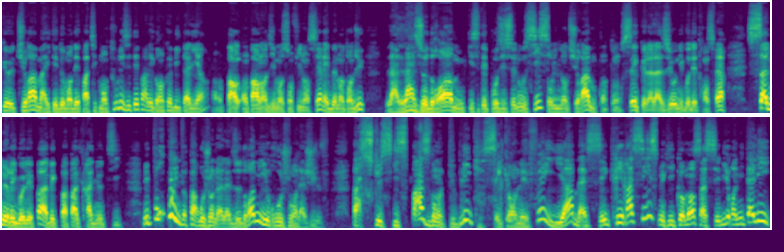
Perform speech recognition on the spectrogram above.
que Thuram a été demandé pratiquement tous les étés par les grands clubs italiens. On parle, on parle en dimension financière et bien entendu la Lazio qui s'était positionnée aussi sur l'île Thuram quand on sait que la Lazio au niveau des transferts, ça ne rigolait pas avec Papa Cragnotti. Mais pourquoi il ne va pas rejoindre la Lazio et il rejoint la Juve Parce que ce qui se passe dans le public, c'est qu'en effet il y a ben, ces cris racisme qui commencent à sévir en Italie.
